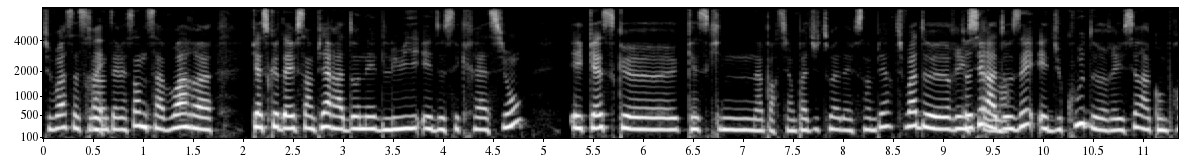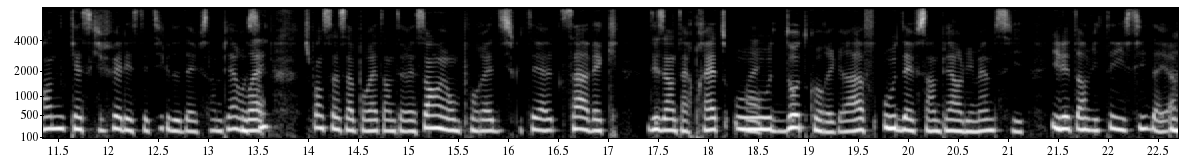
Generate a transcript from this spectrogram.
Tu vois, ça serait intéressant de savoir euh, qu'est-ce que Dave Saint-Pierre a donné de lui et de ses créations et qu'est-ce que qu'est-ce qui n'appartient pas du tout à Dave Saint-Pierre? Tu vois, de réussir à doser et du coup de réussir à comprendre qu'est-ce qui fait l'esthétique de Dave Saint-Pierre aussi. Ouais. Je pense que ça, ça pourrait être intéressant et on pourrait discuter de ça avec des interprètes ou Ouais. d'autres chorégraphes ou Dave Saint-Pierre lui-même si il est invité ici d'ailleurs.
